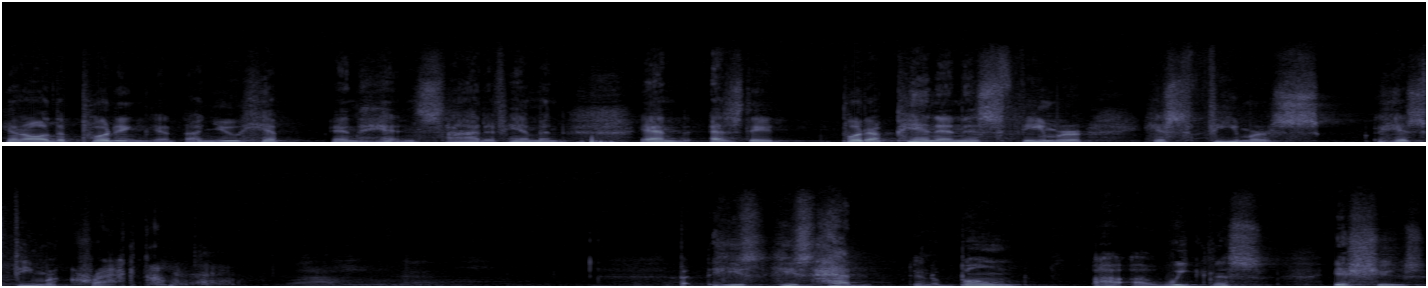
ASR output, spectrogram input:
you know, they're putting a new hip in, inside of him, and, and as they put a pin in his femur, his femur, his femur cracked. But he's, he's had you know, bone uh, uh, weakness issues,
